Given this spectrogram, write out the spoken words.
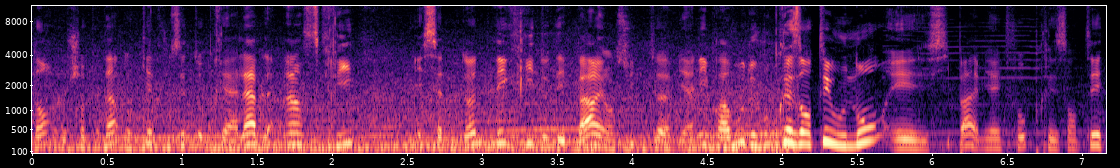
dans le championnat auquel vous êtes au préalable inscrit. Et ça nous donne les de départ. Et ensuite, euh, bien libre à vous de vous présenter ou non. Et si pas, eh bien, il faut présenter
